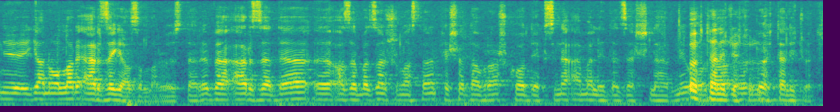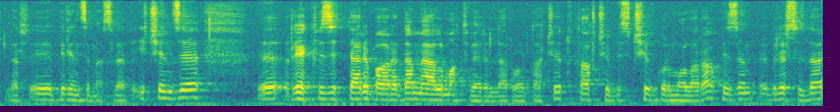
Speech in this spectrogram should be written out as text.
yəni onlar ərizə yazırlar özləri və ərizədə Azərbaycan jurnalistlərinin peşə davranış kodeksinə əməl edəcəklərini öhdəlik götürürlər. Öhdəlik götürürlər. Birinci məsələdir. İkinci rekvizitləri barədə məlumat verirlər oradakı. Tutaq ki, biz KİV qurumu olaraq bizim bilirsiniz də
